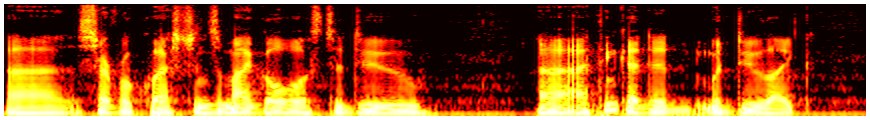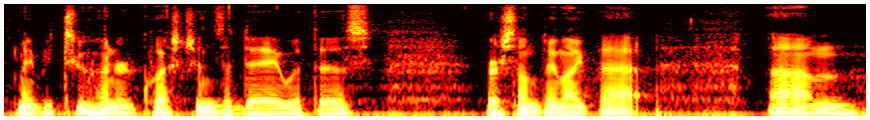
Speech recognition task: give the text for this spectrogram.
uh, several questions. And my goal was to do, uh, I think I did would do like maybe 200 questions a day with this, or something like that. Um,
